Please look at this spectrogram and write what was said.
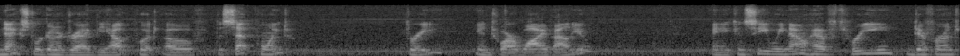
Next, we're going to drag the output of the set point 3 into our Y value. And you can see we now have three different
